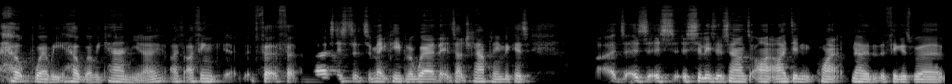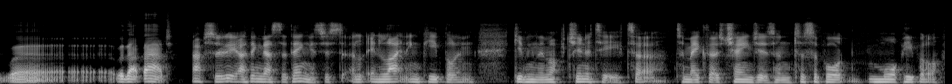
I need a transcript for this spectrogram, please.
help where we help where we can. You know, I, I think for, for mm. first is to, to, make people aware that it's actually happening because. Uh, as, as, as silly as it sounds, I, I, didn't quite know that the figures were were were that bad. Absolutely, I think that's the thing. It's just uh, enlightening people and giving them opportunity to to make those changes and to support more people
